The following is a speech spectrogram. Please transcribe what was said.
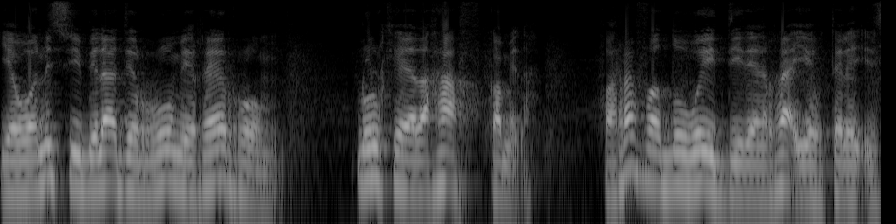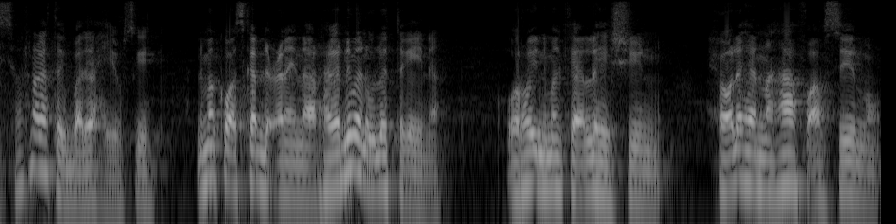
Iyo wa nisfi bilaadi ruumi reer ruum dhulkeeda haaf ka mid ah. Fa rafaduu way diideen ra-yahu taladiisa war naga tag bal waxyo miskiinka nimanka waa iska dhicinaynaa raganiman ula tegaynaa war hoy nimankaan la heshiino xoolaheenna haaf aan siino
